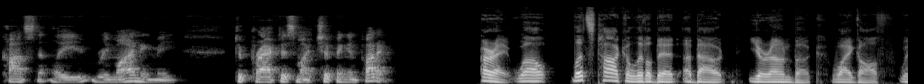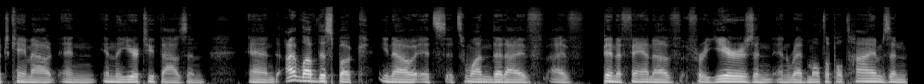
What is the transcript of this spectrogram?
constantly reminding me to practice my chipping and putting. All right, well. Let's talk a little bit about your own book, Why Golf, which came out in in the year 2000. And I love this book. You know, it's it's one that I've I've been a fan of for years and, and read multiple times. And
